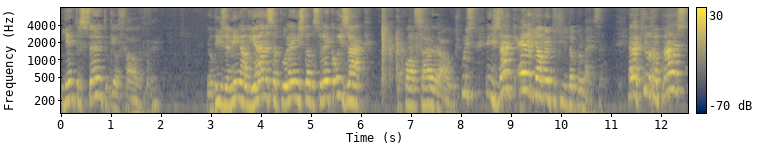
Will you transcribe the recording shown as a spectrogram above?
E é interessante o que ele fala. É? Ele diz: A minha aliança, porém, estabelecerei com Isaac. a qual Sara dará luz. Por isso, Isaac era realmente o filho da promessa. Era aquele rapaz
